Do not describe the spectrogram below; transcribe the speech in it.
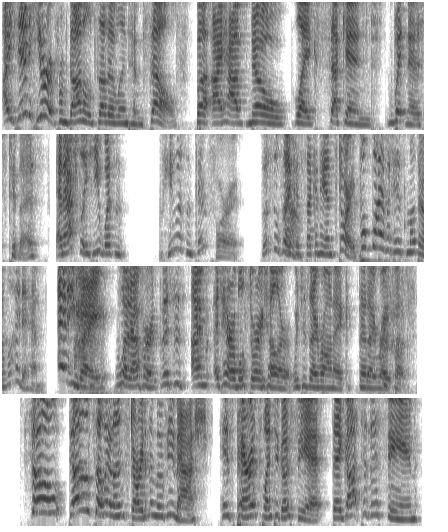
I did hear it from Donald Sutherland himself, but I have no like second witness to this. And actually he wasn't he wasn't there for it. This is like Huh. a secondhand story. But why would his mother lie to him? Anyway, whatever. This is I'm a terrible storyteller, which is ironic that I write books. So, Donald Sutherland starred in the movie MASH. His parents went to go see it. They got to the scene.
